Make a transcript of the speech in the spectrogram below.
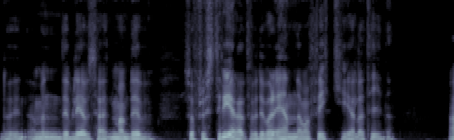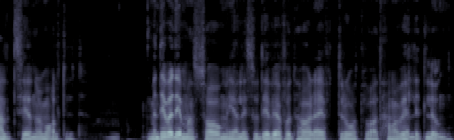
Då, ja, men det blev så här, man blev så frustrerad för det var det enda man fick hela tiden. Allt ser normalt ut. Men det var det man sa om Elis och det vi har fått höra efteråt var att han var väldigt lugn.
